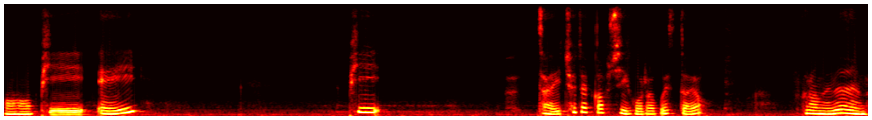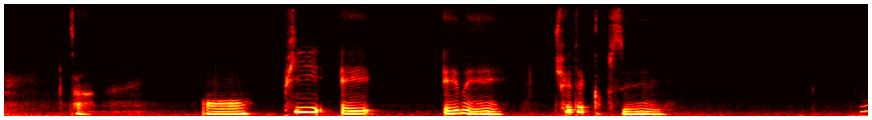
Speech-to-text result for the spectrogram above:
어, PA P 자, 이 최대값이 이거라고 했어요. 그러면은 자, 어, PA M의 최대값은 음,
